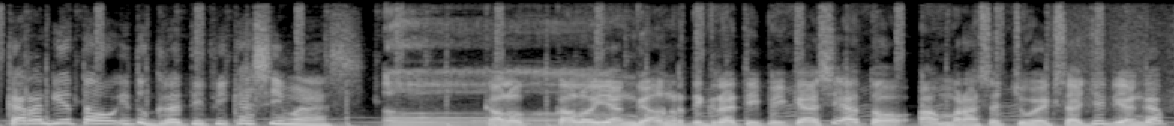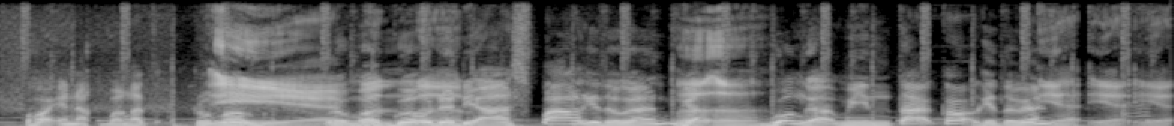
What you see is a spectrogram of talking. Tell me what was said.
karena dia tahu itu gratifikasi mas Oh. kalau kalau yang nggak ngerti gratifikasi atau ah merasa cuek saja dianggap oh enak banget rumah Iya, rumah gue udah diaspal gitu kan nggak Heeh. gue nggak minta kok gitu kan Iya, iya, iya.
